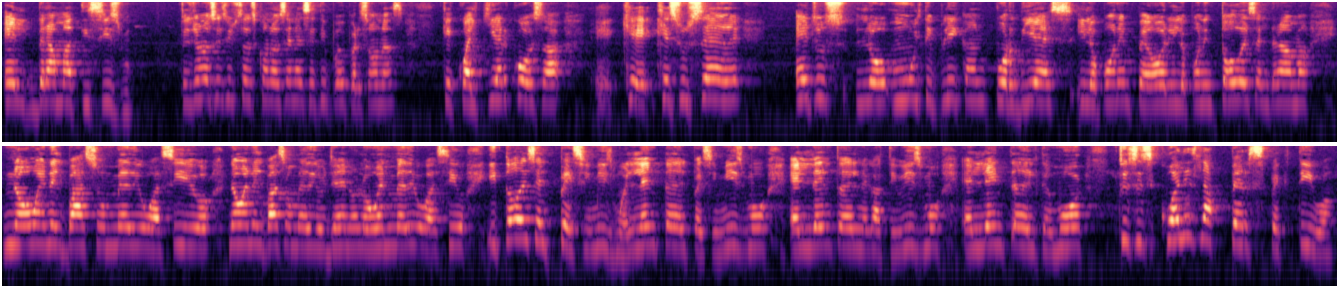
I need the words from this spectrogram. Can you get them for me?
el dramaticismo. Entonces yo no sé si ustedes conocen a ese tipo de personas que cualquier cosa eh, que, que sucede ellos lo multiplican por 10 y lo ponen peor y lo ponen todo es el drama, no ven el vaso medio vacío, no ven el vaso medio lleno, lo ven medio vacío y todo es el pesimismo, el lente del pesimismo, el lente del negativismo, el lente del temor. Entonces, ¿cuál es la perspectiva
